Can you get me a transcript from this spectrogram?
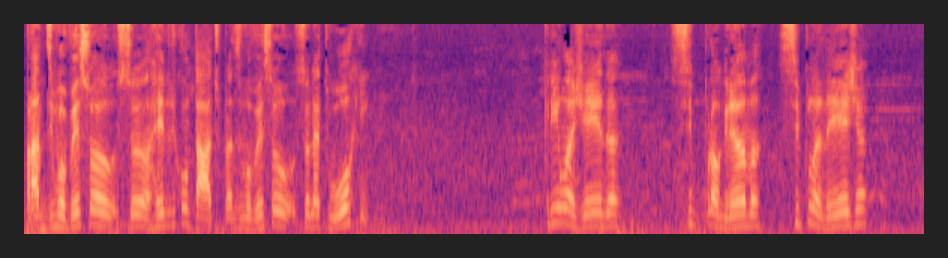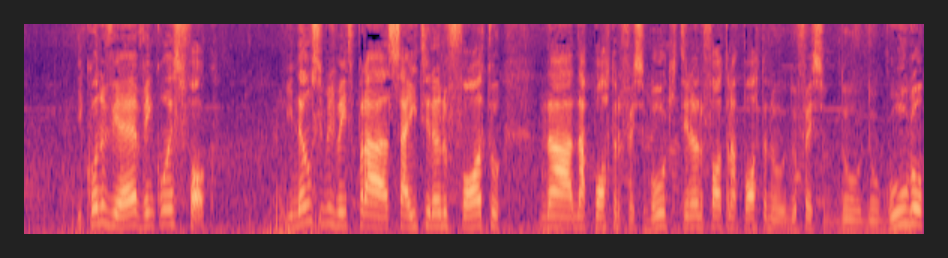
para desenvolver sua, sua rede de contatos, para desenvolver seu, seu networking, cria uma agenda, se programa, se planeja e quando vier, vem com esse foco. E não simplesmente para sair tirando foto na, na porta do Facebook, tirando foto na porta do, do, Facebook, do, do Google,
